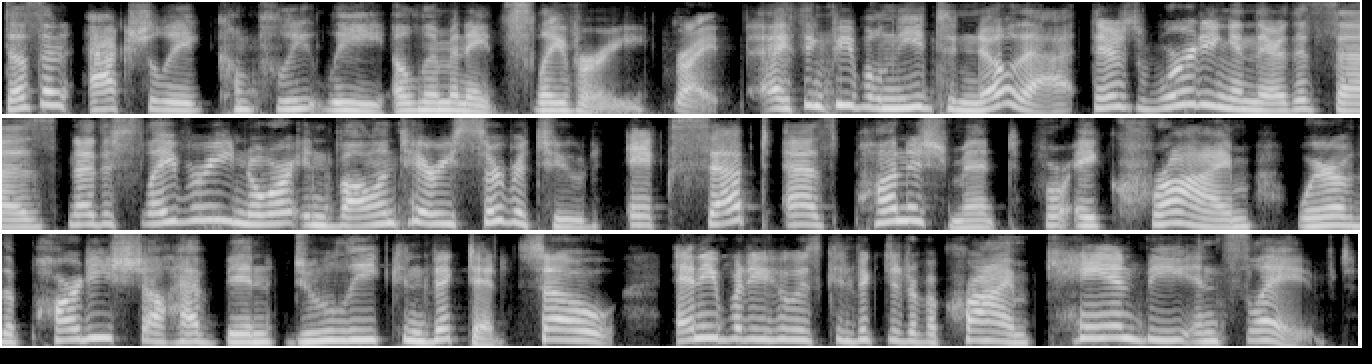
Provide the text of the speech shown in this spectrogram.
doesn't actually completely eliminate slavery. Right. I think people need to know that. There's wording in there that says neither slavery nor involuntary servitude, except as punishment for a crime whereof the party shall have been duly convicted. So anybody who is convicted of a crime can be enslaved.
